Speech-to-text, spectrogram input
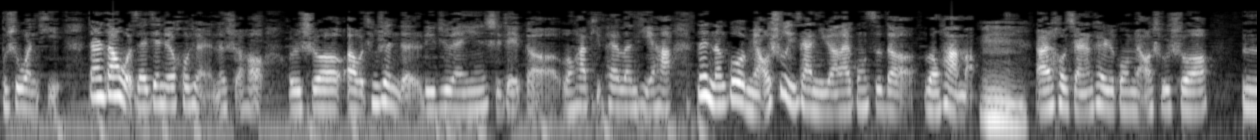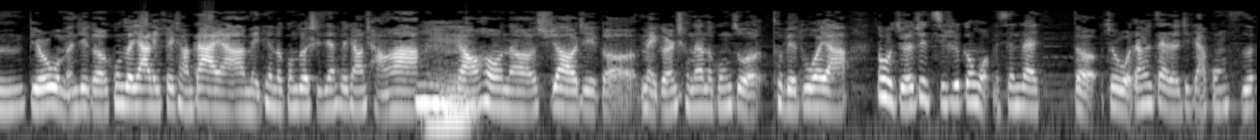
不是问题。但是当我在见这个候选人的时候，我就说啊，我听说你的离职原因是这个文化匹配问题哈，那你能给我？描述一下你原来公司的文化嘛？嗯，然后候选人开始跟我描述说，嗯，比如我们这个工作压力非常大呀，每天的工作时间非常长啊，然后呢，需要这个每个人承担的工作特别多呀。那我觉得这其实跟我们现在的，就是我当时在的这家公司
